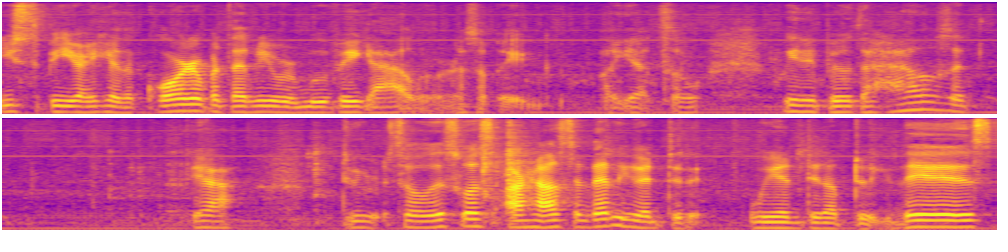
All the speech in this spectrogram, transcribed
used to be right here in the corner but then we were moving out or something like that so we didn't build the house and yeah. Do so this was our house and then we ended it we ended up doing this.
